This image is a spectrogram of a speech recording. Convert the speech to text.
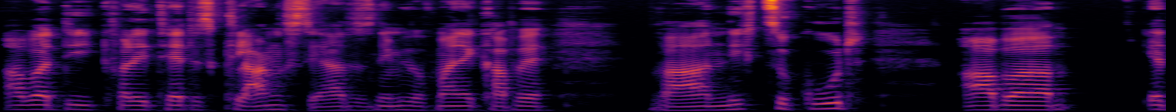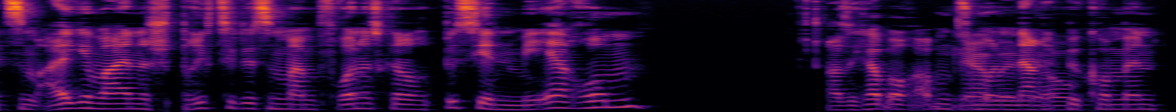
aber die Qualität des Klangs, ja, das nehme ich auf meine Kappe, war nicht so gut. Aber jetzt im Allgemeinen spricht sich das in meinem Freundeskreis auch ein bisschen mehr rum. Also ich habe auch ab und zu ja, mal eine Nachricht bekommen,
